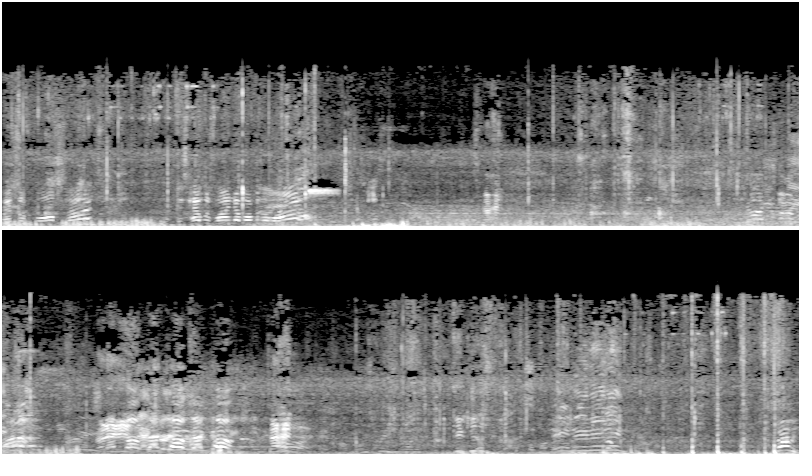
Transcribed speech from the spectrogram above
That's a false start. His head was lined up over the line. Back up, back up. Tommy.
